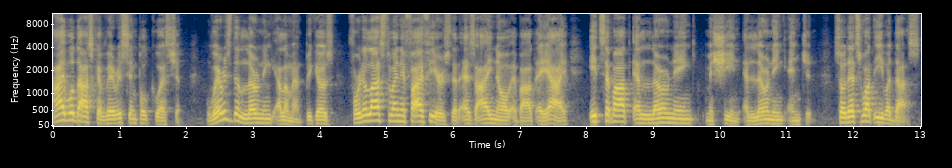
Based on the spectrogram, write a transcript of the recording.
i would ask a very simple question where is the learning element? Because for the last 25 years, that as I know about AI, it's about a learning machine, a learning engine. So that's what Eva does.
